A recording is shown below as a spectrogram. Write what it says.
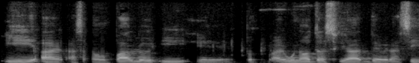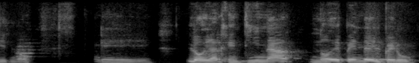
y a, Sao Paulo y eh, alguna otra ciudad de Brasil. ¿no? Eh, lo de Argentina no depende del Perú.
